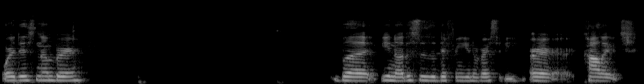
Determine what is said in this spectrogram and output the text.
or this number but you know, this is a different university or college.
